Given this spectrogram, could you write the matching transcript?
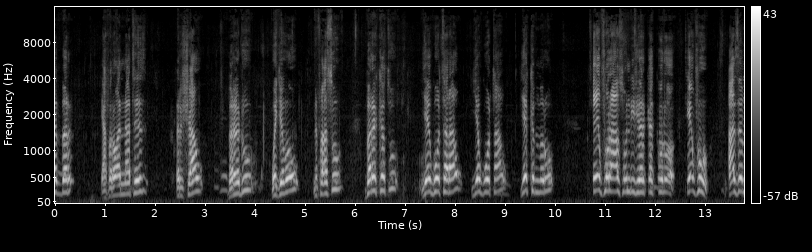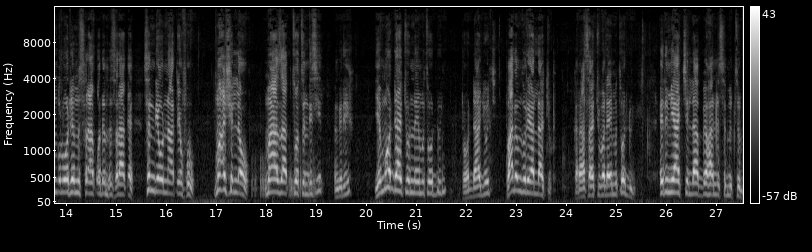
ነበር? የአፈራዋ እናት ሕዝብ እርሻው፣ በረዱ፣ ወጀበው፣ ንፋሱ፣ በረከቱ፣ የጎተራው፣ የጎታው፣ የክምሩ ጤፉ ራሱ እንዲህ ሸርቀቅ ብሎ ጤፉ አዘን ብሎ ወደ ምስራቅ ወደ ምስራቅ ስንዴውና ጤፉ ማሽላው መያዝ አቅቶት እንዲህ ሲል እንግዲህ የምወዳችሁና የምትወዱኝ ተወዳጆች በዓለም ዙሪያ ያላችሁ ከራሳችሁ በላይ የምትወዱኝ እድሜያችን ለአባ ዮሐንስ የምትሉ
